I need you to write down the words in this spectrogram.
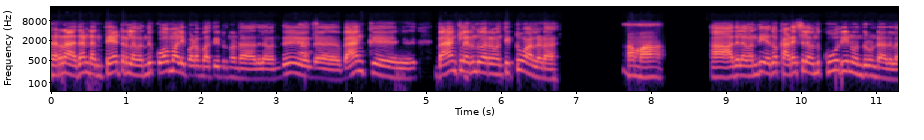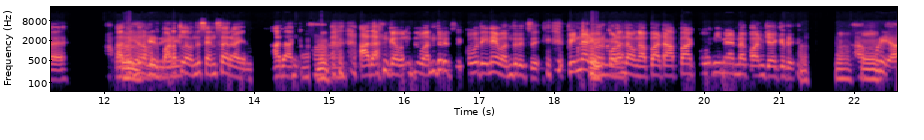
சர்ரா அதான்டா அந்த தியேட்டர்ல வந்து கோமாளி படம் பாத்துட்டு இருந்தோம்டா. அதுல வந்து இந்த பேங்க் பேங்க்ல இருந்து வர்றவன் திட்டுவான்லடா ஆமா. ஆஹ் அதுல வந்து ஏதோ கடைசியில வந்து கூதின்னு வந்துரும்டா அதுல. அது வந்து நமக்கு படத்துல வந்து சென்சார் ஆயிரும். அது அங்க அது அங்க வந்து வந்துருச்சு. கூதினே வந்துருச்சு. பின்னாடி ஒரு குழந்தை அவங்க அப்பாட்ட அப்பா கூதினா என்னப்பான்னு கேக்குது. அப்படியா?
